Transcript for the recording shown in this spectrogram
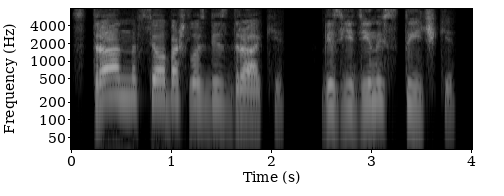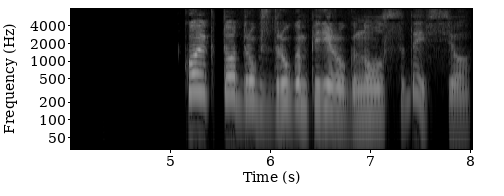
Странно все обошлось без драки, без единой стычки. Кое-кто друг с другом переругнулся, да и все.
